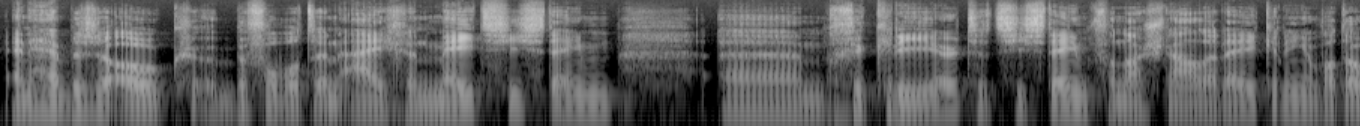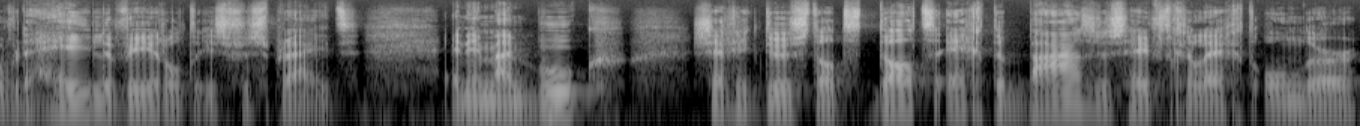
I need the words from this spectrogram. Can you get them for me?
En hebben ze ook bijvoorbeeld een eigen meetsysteem um, gecreëerd. Het systeem van nationale rekeningen, wat over de hele wereld is verspreid. En in mijn boek zeg ik dus dat dat echt de basis heeft gelegd onder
